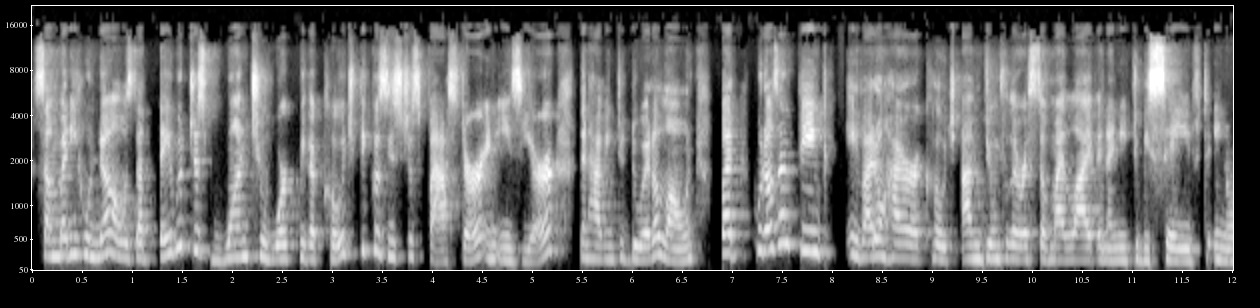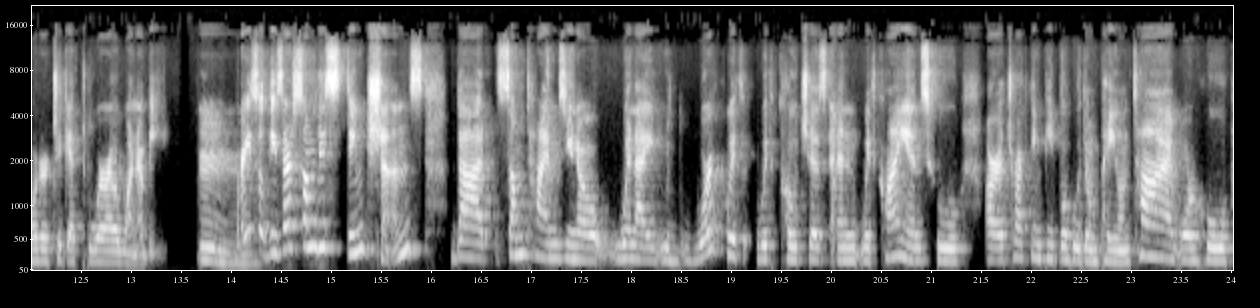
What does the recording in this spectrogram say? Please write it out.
somebody who knows that they would just want to work with a coach because it's just faster and easier than having to do it alone, but who doesn't think if I don't hire a coach, I'm doomed for the rest of my life and I need to be saved in order to get to where I want to be. Mm. Right. So these are some distinctions that sometimes, you know, when I work with with coaches and with clients who are attracting people who don't pay on time or who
